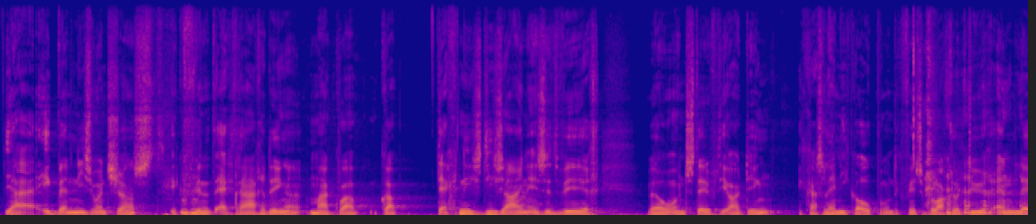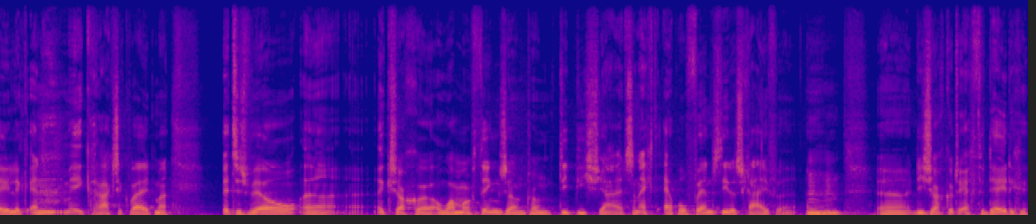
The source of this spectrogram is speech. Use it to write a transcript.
ja, ik ben niet zo enthousiast. Ik vind het echt rare dingen. Maar qua, qua technisch design is het weer wel een state-of-the-art ding. Ik ga ze alleen niet kopen, want ik vind ze belachelijk duur en lelijk en ik raak ze kwijt. Maar het is wel, eh, ik zag eh, One More Thing, zo'n typisch, ja, het zijn echt Apple-fans die dat schrijven. Mhm. Ehm, eh, die zag ik het echt verdedigen.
